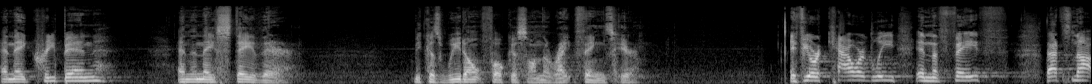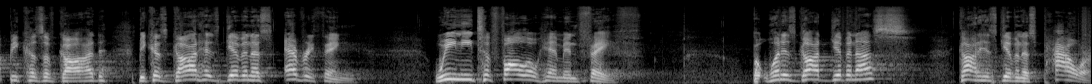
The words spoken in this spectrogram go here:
And they creep in and then they stay there because we don't focus on the right things here. If you're cowardly in the faith, that's not because of God, because God has given us everything. We need to follow Him in faith. But what has God given us? God has given us power.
